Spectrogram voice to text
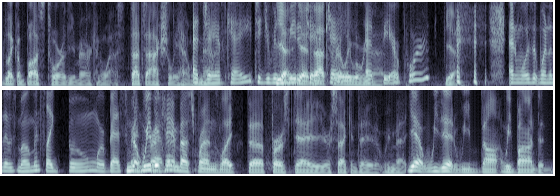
like a bus tour of the American West. That's actually how we met. At met. JFK? Did you really Yeah, meet yeah, at JFK? that's really where we at met. the airport? Yeah. And was it one of those moments like, boom, we're best friends? No, we forever? became best friends like the first day or second day that we met. Yeah, we did. We bond, we bonded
